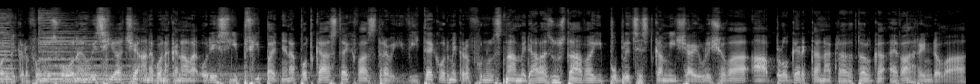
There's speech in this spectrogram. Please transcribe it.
Od mikrofonu svobodného vysílače a nebo na kanále Odyssey, případně na podcastech vás zdraví Vítek. Od mikrofonu s námi dále zůstávají publicistka Míša Julišová a blogerka, nakladatelka Eva Hrindová.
